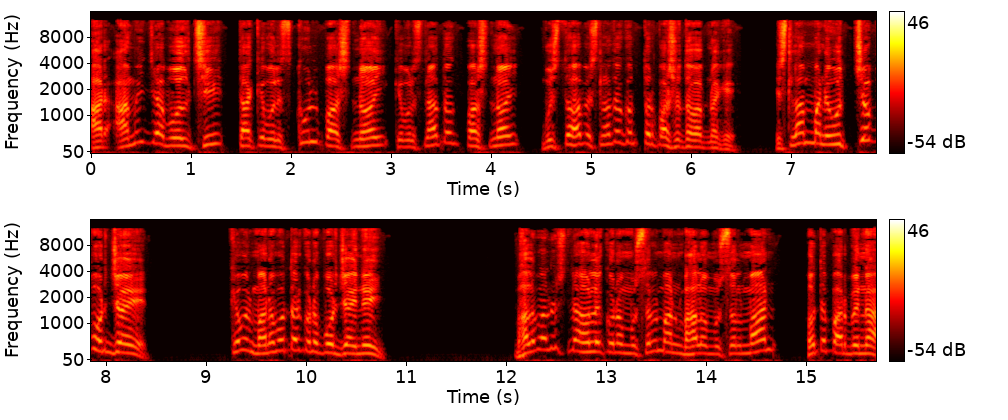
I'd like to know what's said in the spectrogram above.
আর আমি যা বলছি, তা কেবল স্কুল পাস নয়, কেবল স্নাতক পাস নয়, বুঝতে হবে স্নাতকোত্তর পাস হতে হবে আপনাকে। ইসলাম মানে উচ্চ পর্যায়ের, কেবল মানবতার কোনো পর্যায় নেই। ভালো মানুষ না হলে কোনো মুসলমান ভালো মুসলমান হতে পারবে না।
